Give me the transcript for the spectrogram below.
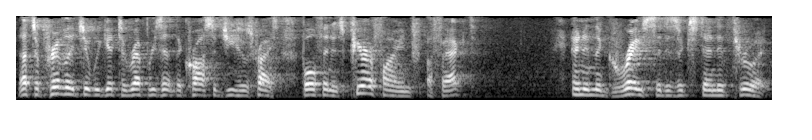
That's a privilege that we get to represent the cross of Jesus Christ, both in its purifying effect and in the grace that is extended through it.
